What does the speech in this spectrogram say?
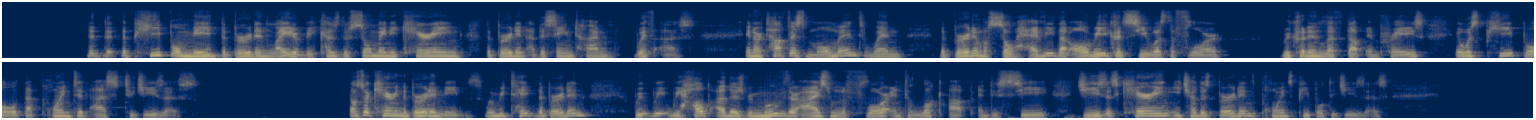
The, the, the people made the burden lighter because there's so many carrying the burden at the same time with us. In our toughest moment, when the burden was so heavy that all we could see was the floor, we couldn't lift up in praise. It was people that pointed us to Jesus. That's what carrying the burden means. When we take the burden, we, we, we help others remove their eyes from the floor and to look up and to see Jesus. Carrying each other's burdens points people to Jesus.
